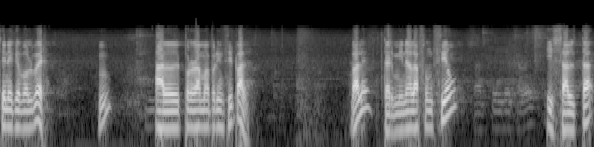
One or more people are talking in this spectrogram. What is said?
tiene que volver al programa principal. ¿Vale? Termina la función y salta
